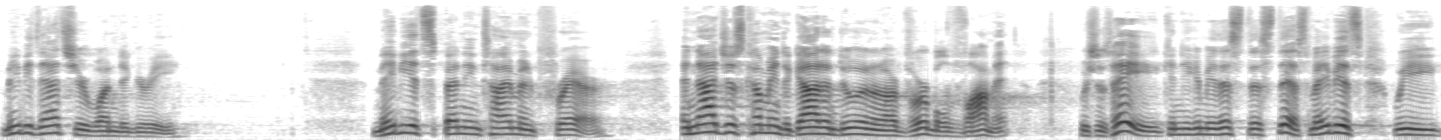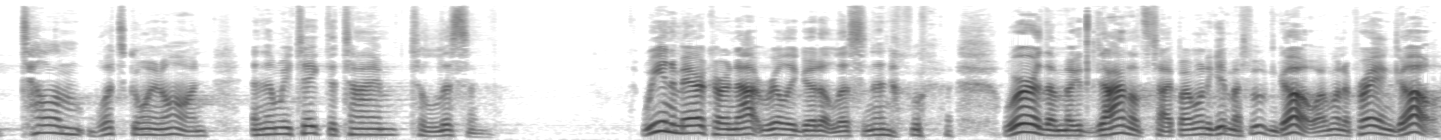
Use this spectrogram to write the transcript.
Maybe that's your one degree. Maybe it's spending time in prayer and not just coming to God and doing our verbal vomit, which is, hey, can you give me this, this, this? Maybe it's we tell Him what's going on and then we take the time to listen. We in America are not really good at listening. We're the McDonald's type. I want to get my food and go. I want to pray and go.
